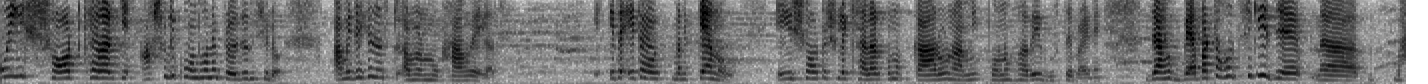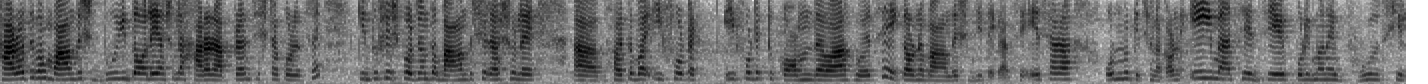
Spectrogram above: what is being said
ওই শট খেলার কি আসলে কোন ধরনের প্রয়োজন ছিল? আমি দেখে জাস্ট আমার মুখ হা হয়ে গেছে। এটা এটা মানে কেন? এই শট আসলে খেলার কোনো কারণ আমি কোনোভাবেই বুঝতে পারিনি। যাই হোক ব্যাপারটা হচ্ছে কি যে ভারত এবং বাংলাদেশ দুই দলে আসলে হারার আপ্রাণ চেষ্টা করেছে। কিন্তু শেষ পর্যন্ত বাংলাদেশের আসলে আহ, হয়তো বা ইফোর্ট ইফোর্ট একটু কম দেওয়া হয়েছে। এই কারণে বাংলাদেশ জিতে গেছে। এছাড়া অন্য কিছু না। কারণ এই ম্যাচে যে পরিমাণে ভুল ছিল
